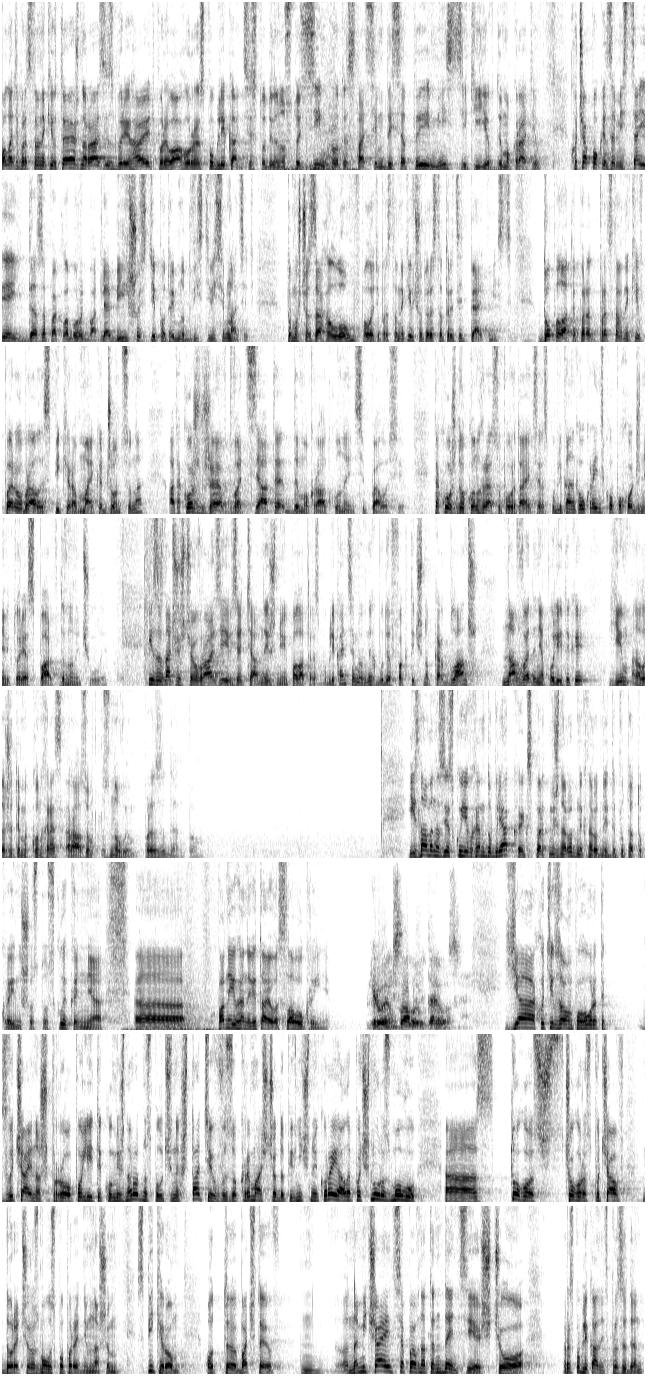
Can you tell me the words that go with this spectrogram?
Палаті представників теж наразі зберігають перевагу республіканці 197 проти 170 місць, які є в демократів. Хоча поки за місця йде запекла боротьба. Для більшості потрібно 218. Тому що загалом в палаті представників 435 місць. До палати представників переобрали спікера Майка Джонсона, а також вже в 20-те демократку Ненсі Пелосі. Також до конгресу повертається республіканка українського походження Вікторія Спарт. Давно не чули. І зазначу, що в разі взяття нижньої палати республіканцями в них буде фактично карт-бланш на введення політики. Їм належатиме конгрес разом з новим президентом. І з нами на зв'язку Євген Добряк, експерт, міжнародник, народний депутат України шостого скликання. Е, пане Євгене, вітаю вас! Слава Україні! Героям слава, вітаю вас. Я хотів з вами поговорити, звичайно ж, про політику міжнародну Сполучених Штатів, зокрема щодо Північної Кореї, але почну розмову а, з того, з чого розпочав, до речі, розмову з попереднім нашим спікером. От е, бачите, в- намічається певна тенденція, що республіканець президент.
